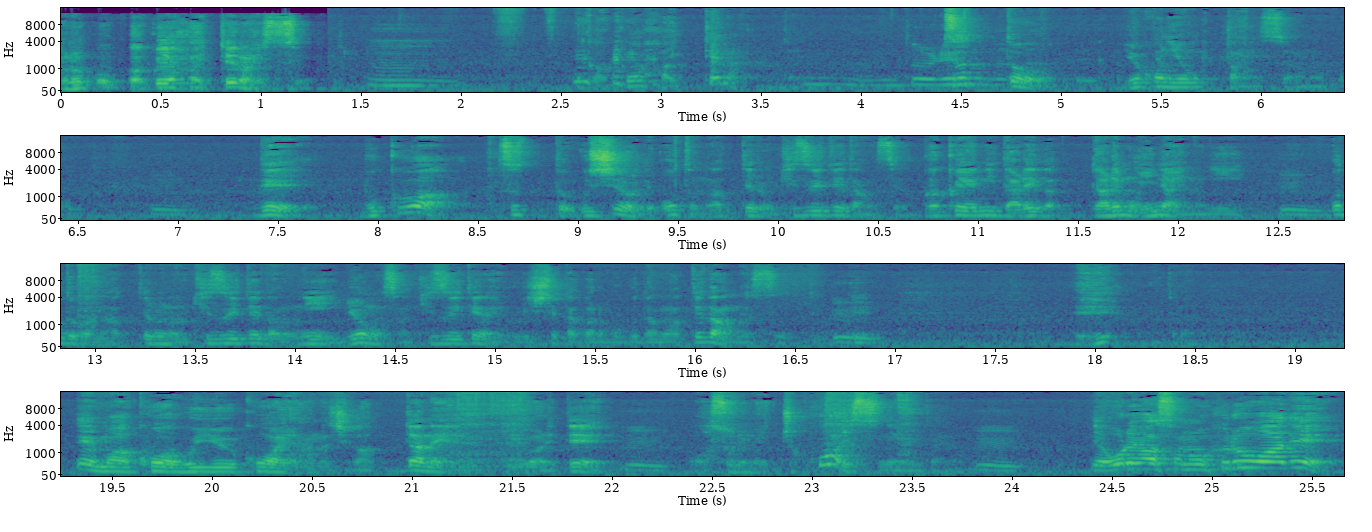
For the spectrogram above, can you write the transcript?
あの子楽屋入ってないっすよ。うん「楽屋入ってない?」みたいなずっうと横におったんですよあの子。ん。で僕はずっと後ろで音鳴ってるの気づいてたんですよ。楽屋に誰が誰もいないのにうん。音が鳴ってるのに気づいてたのに龍馬さん気づいてないふりしてたから僕黙ってたんですって言って、うん。え？みたいな。でまあこういう怖い話があったねって言われて、うん。あそれめっちゃ怖いっすねみたいな。うん。で俺はそのフロアで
